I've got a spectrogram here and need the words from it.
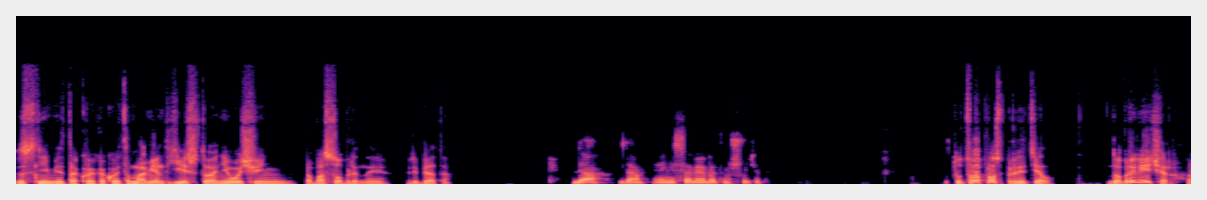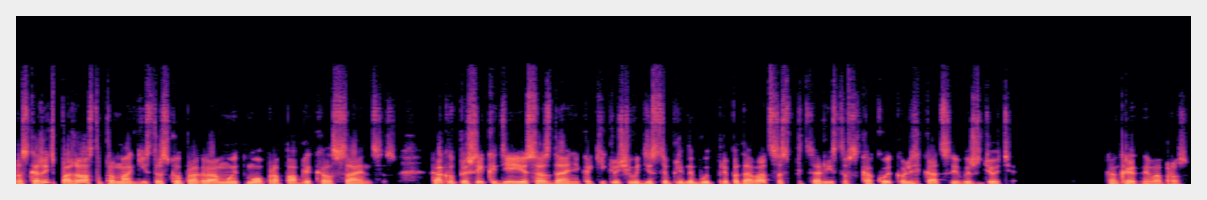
с ними такой какой-то момент есть, что они очень обособленные ребята. Да, да, и они сами об этом шутят. Тут вопрос прилетел. Добрый вечер. Расскажите, пожалуйста, про магистрскую программу ИТМО про Public Health Sciences. Как вы пришли к идее ее создания? Какие ключевые дисциплины будут преподаваться? Специалистов с какой квалификацией вы ждете? Конкретный вопрос.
